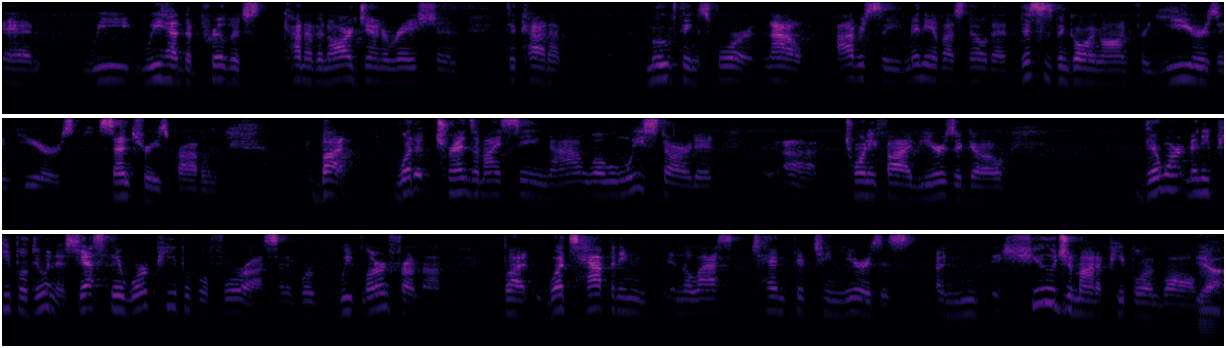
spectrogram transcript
and we we had the privilege, kind of in our generation, to kind of move things forward. Now, obviously, many of us know that this has been going on for years and years, centuries probably. But what trends am I seeing now? Well, when we started uh, 25 years ago, there weren't many people doing this. Yes, there were people before us, and we have learned from them. But what's happening in the last 10, 15 years is a, a, huge amount of people involved. Yeah.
